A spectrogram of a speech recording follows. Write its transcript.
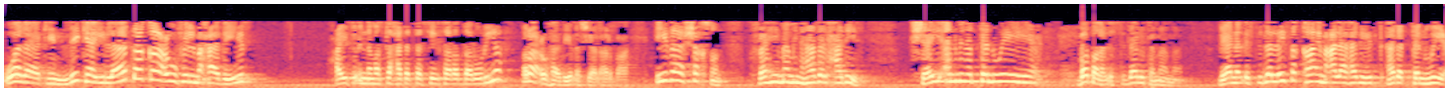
ولكن لكي لا تقعوا في المحاذير حيث إن مصلحة التسهيل صارت ضرورية راعوا هذه الأشياء الأربعة. إذا شخص فهم من هذا الحديث شيئا من التنويع بطل الاستدلال تماما. لأن الاستدلال ليس قائم على هذه هذا التنويع.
